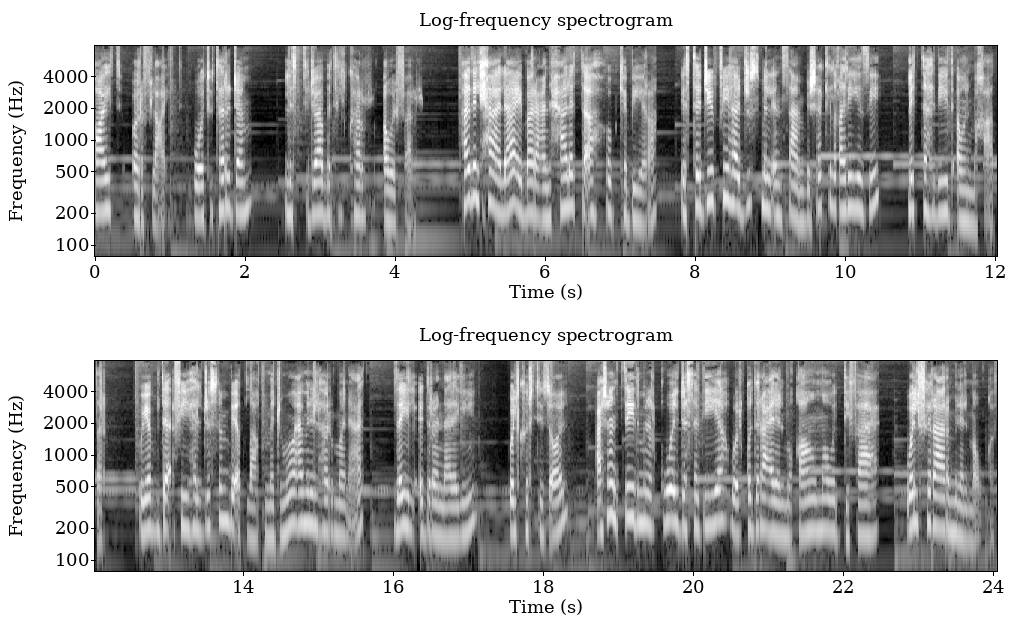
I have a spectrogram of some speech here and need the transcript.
fight or flight وتترجم لاستجابة الكر أو الفر. هذه الحالة عبارة عن حالة تأهب كبيرة يستجيب فيها جسم الإنسان بشكل غريزي للتهديد أو المخاطر ويبدأ فيها الجسم بإطلاق مجموعة من الهرمونات زي الإدرينالين والكورتيزول عشان تزيد من القوة الجسدية والقدرة على المقاومة والدفاع والفرار من الموقف.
